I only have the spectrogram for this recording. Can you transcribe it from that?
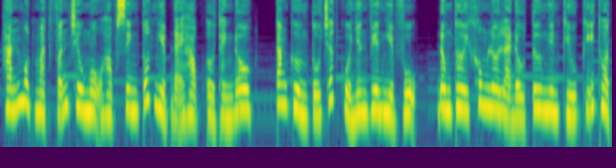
hắn một mặt vẫn chiêu mộ học sinh tốt nghiệp đại học ở Thành Đô, tăng cường tố chất của nhân viên nghiệp vụ, đồng thời không lơ là đầu tư nghiên cứu kỹ thuật.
